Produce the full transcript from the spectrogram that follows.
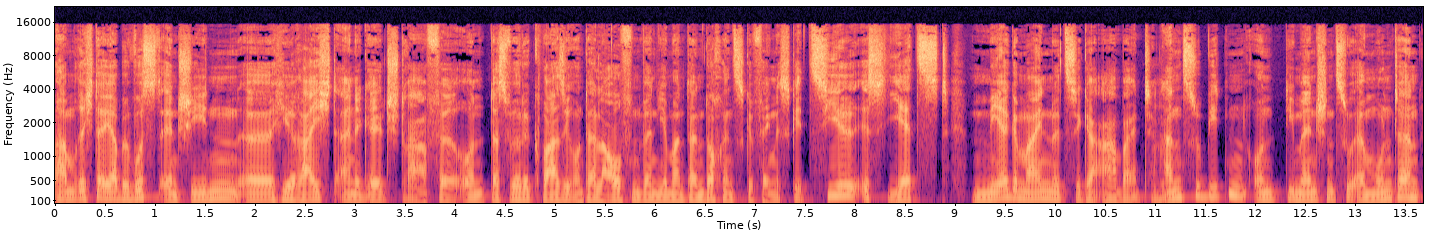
haben Richter ja bewusst entschieden, äh, hier reicht eine Geldstrafe und das würde quasi unterlaufen, wenn jemand dann doch ins Gefängnis geht. Ziel ist jetzt, mehr gemeinnützige Arbeit anzubieten und die Menschen zu ermuntern,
